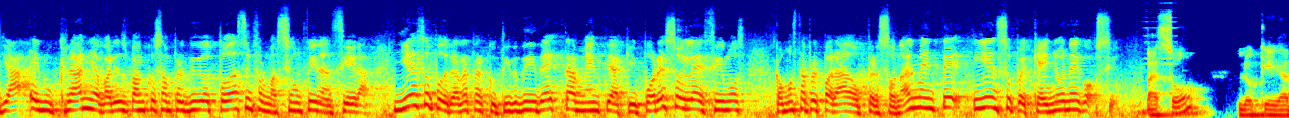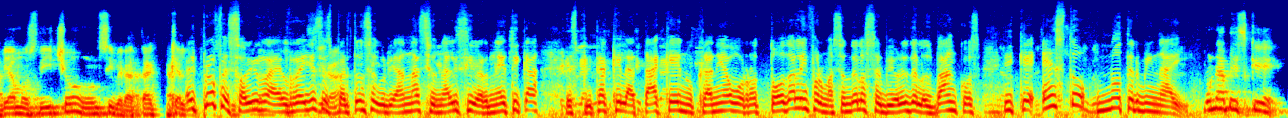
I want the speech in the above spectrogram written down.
ya en Ucrania varios bancos han perdido toda su información financiera y eso podría repercutir directamente aquí. Por eso hoy le decimos cómo está preparado personalmente y en su pequeño negocio. Pasó lo que habíamos dicho, un ciberataque. El profesor Israel Reyes, experto en seguridad nacional y cibernética, explica que el ataque en Ucrania borró toda la información de los servidores de los bancos y que esto no termina ahí. Una vez que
